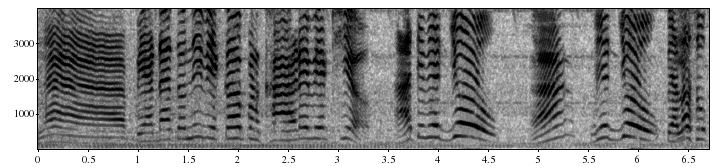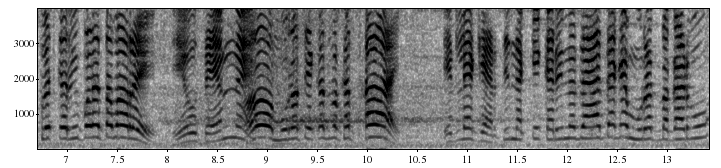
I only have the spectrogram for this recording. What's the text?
ના પેડા તો નહીં વેક પણ ખાડે વેકશે. હા તે વેકજો. હા? વેકજો. પેલા સોખવેટ કરવી પડે તમારે. એવું છે એમ ને? હા મુરત એક જ વખત થાય. એટલે ઘેરથી નક્કી કરીને જ હતા કે મુરત બગાડવું?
